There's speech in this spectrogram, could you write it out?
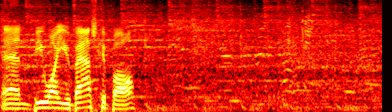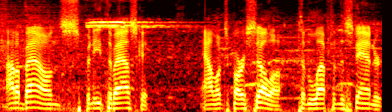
And BYU basketball out of bounds beneath the basket. Alex Barcelo to the left of the standard.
